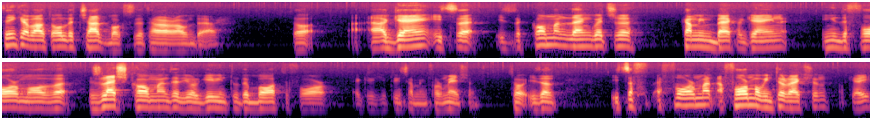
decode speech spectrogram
think about all the chat chatbots that are around there. So again, it's, it's the command language coming back again in the form of uh, slash command that you're giving to the bot for executing some information. So it's a, it's a, a format, a form of interaction, okay,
